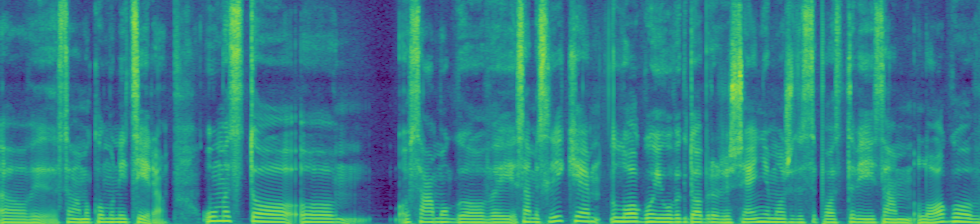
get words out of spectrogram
uh, ovaj, sa vama komunicirao. Umesto um, samog, ovaj, same slike, logo je uvek dobro rešenje, može da se postavi i sam logo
